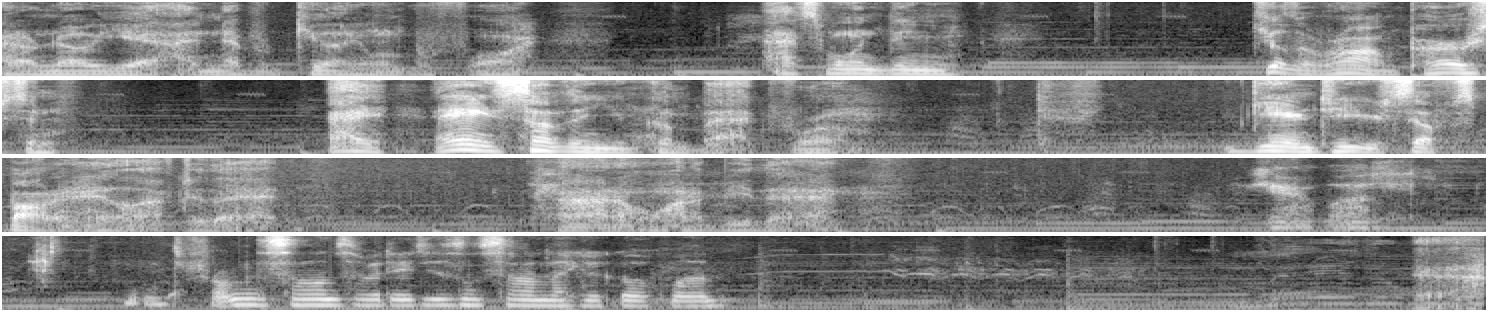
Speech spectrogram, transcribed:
I don't know yet. I never killed anyone before. That's one thing. Kill the wrong person. Hey, ain't something you come back from. Guarantee yourself a spot in hell after that. I don't want to be that. Yeah, well, from the sounds of it, it doesn't sound like a good man. Yeah.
